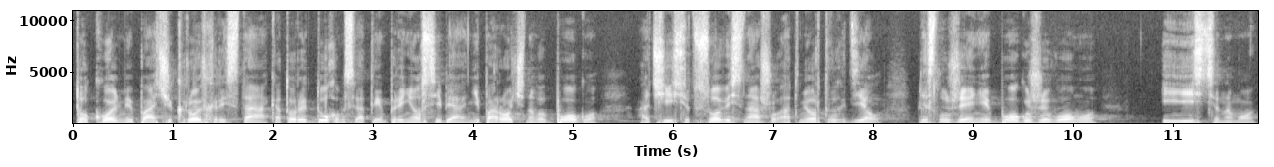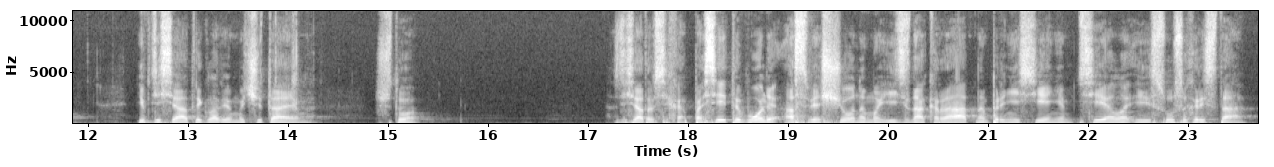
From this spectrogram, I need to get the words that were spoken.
то кольми паче кровь Христа, который Духом Святым принес себя непорочного Богу, очистит совесть нашу от мертвых дел для служения Богу живому и истинному. И в 10 главе мы читаем, что с 10 стиха «По сей ты воле освященным и единократным принесением тела Иисуса Христа,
